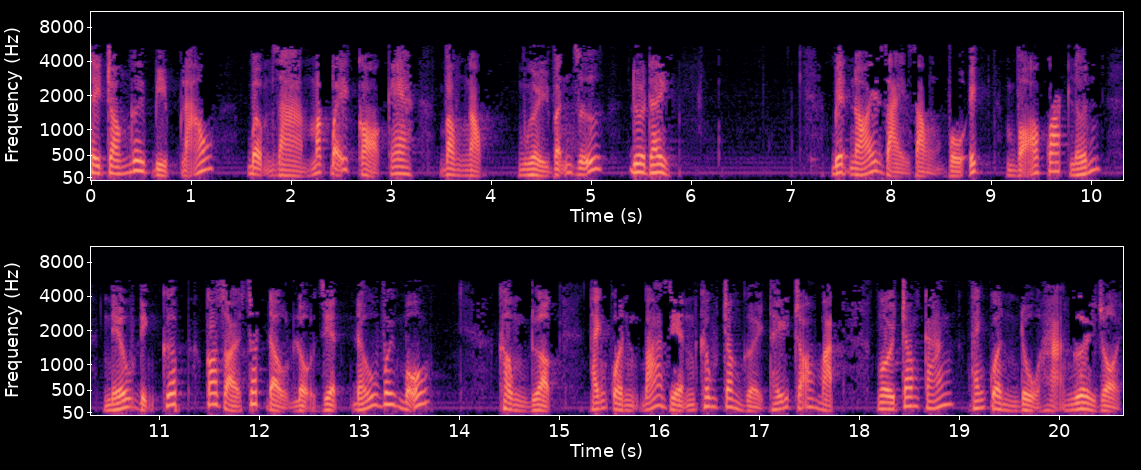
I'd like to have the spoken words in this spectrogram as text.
thầy trò ngươi bịp lão, bậm già mắc bẫy cỏ ke, vòng ngọc, người vẫn giữ, đưa đây. Biết nói dài dòng vô ích, võ quát lớn, nếu định cướp, có giỏi xuất đầu lộ diện đấu với mỗ. Không được, Thánh quân bá diện không cho người thấy rõ mặt, ngồi trong cáng, thánh quân đủ hạ ngươi rồi.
